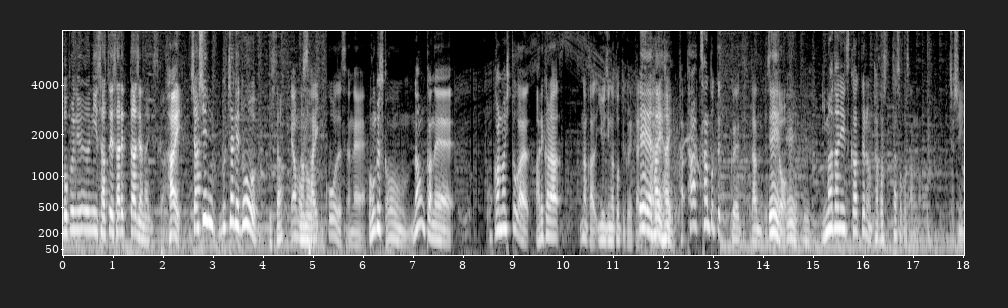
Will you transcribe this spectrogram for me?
僕に撮影されたじゃないですか。はい。い写真、ぶっちゃけどうでした？いやもう最高ですよね。本当ですか？うん、なんかね、他の人があれからなんか友人が撮ってくれたりとか、ええはいはい。たたくさん撮ってくれたんですええけど、ええ。いまだに使ってるのタコタソコさんの写真。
